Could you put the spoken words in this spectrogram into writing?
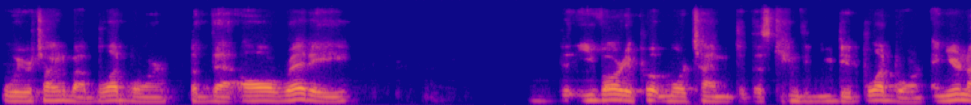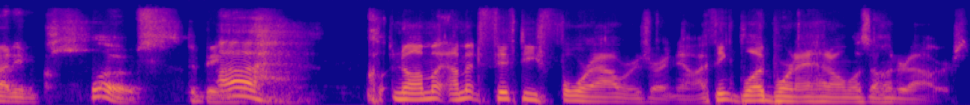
we were talking about Bloodborne, but that already that you've already put more time into this game than you did Bloodborne, and you're not even close to being. Uh, no, I'm I'm at 54 hours right now. I think Bloodborne I had almost 100 hours.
